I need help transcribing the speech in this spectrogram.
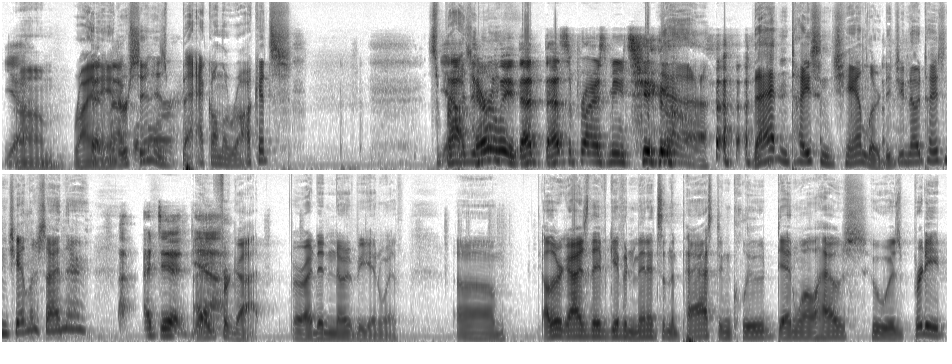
Yeah. Um, Ryan Ben Anderson is back on the Rockets. yeah, apparently that that surprised me too. Yeah, that and Tyson Chandler. Did you know Tyson Chandler signed there? I did. Yeah. I forgot, or I didn't know to begin with. Um, other guys they've given minutes in the past include Danuel House, who was pretty.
